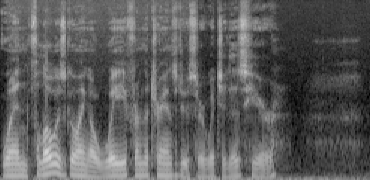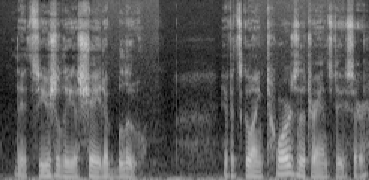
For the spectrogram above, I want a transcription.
when flow is going away from the transducer, which it is here, it's usually a shade of blue. If it's going towards the transducer,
